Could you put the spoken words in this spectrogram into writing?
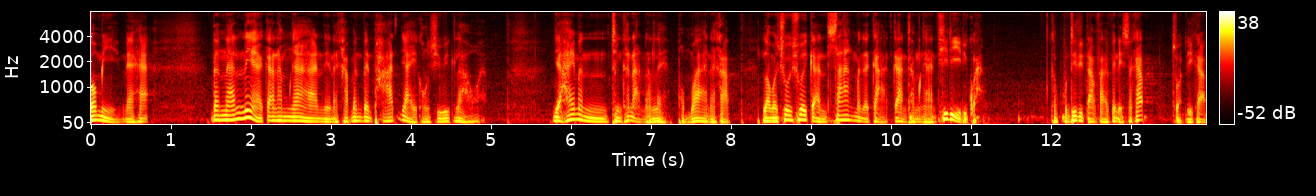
ก็มีนะฮะดังนั้นเนี่ยการทำงานเนี่ยนะครับมันเป็นพาร์ทใหญ่ของชีวิตเราอย่าให้มันถึงขนาดนั้นเลย ผมว่านะครับเรามาช่วยช่วยกันสร้างบรรยากาศการทำงานที่ดีดีกว่า อบคุณที่ติดตาม5 Minutes นะครับ สวัสดีครับ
